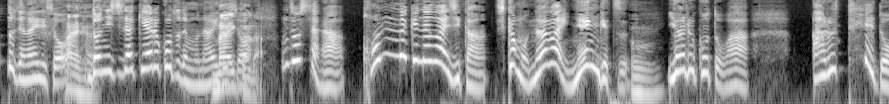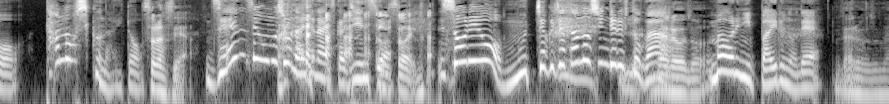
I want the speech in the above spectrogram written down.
っとじゃないでしょ、はいはい土日だけやることでもないでしょないからそしたら、こんだけ長い時間、しかも長い年月、うん。やることは、ある程度、楽しくないと、そらせや。全然面白ないじゃないですか、人生。そうやな。それをむっちゃくちゃ楽しんでる人が、周りにいっぱいいるので。なるほどな。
